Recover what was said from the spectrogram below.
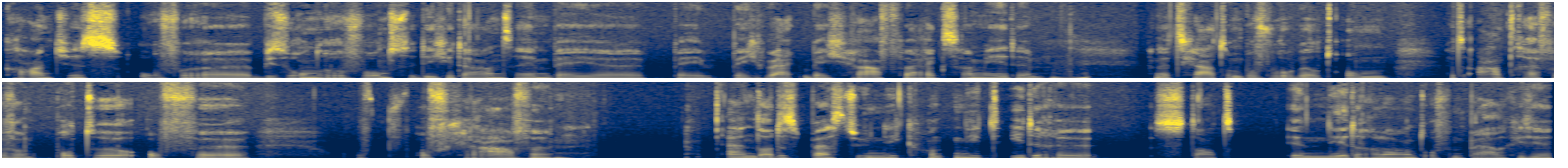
krantjes over uh, bijzondere vondsten die gedaan zijn bij, uh, bij, bij, bij graafwerkzaamheden. Mhm. Mm -hmm. En het gaat dan bijvoorbeeld om het aantreffen van potten of, uh, of, of graven. En dat is best uniek, want niet iedere stad in Nederland of in België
